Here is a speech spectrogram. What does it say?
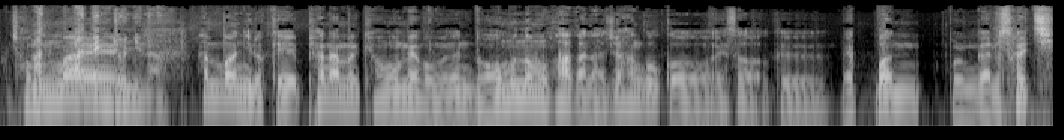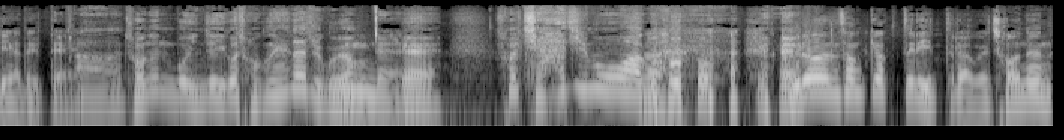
아, 정말 아 땡존이나. 한번 이렇게 편함을 경험해 보면은 너무너무 화가 나죠. 한국에서 그 몇 번 뭔가를 설치해야 될 때. 아, 저는 뭐 이제 이거 적응해 가지고요. 음, 네. 예. 설치하지 뭐 하고. 그런 성격들이 있더라고요. 저는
